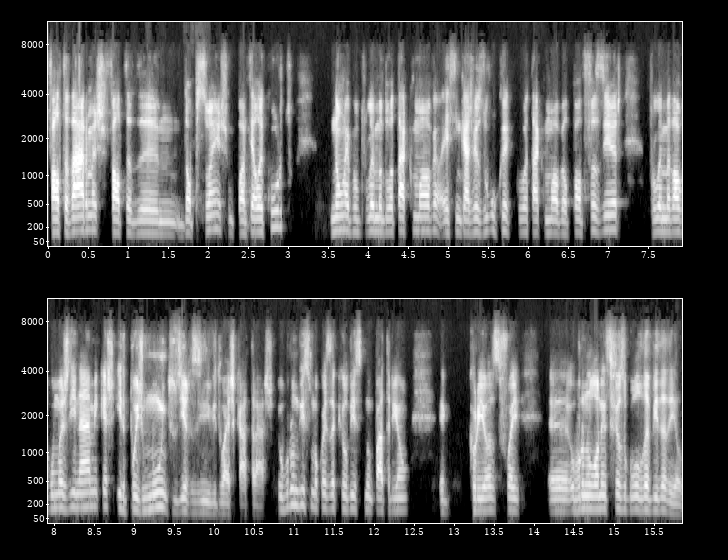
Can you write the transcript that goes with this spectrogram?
falta de armas, falta de, de opções, o plantel é curto, não é por problema do ataque móvel, é assim que às vezes o que, é que o ataque móvel pode fazer, problema de algumas dinâmicas e depois muitos erros individuais cá atrás. O Bruno disse uma coisa que eu disse no Patreon, é curioso, foi uh, o Bruno Lourenço fez o gol da vida dele.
